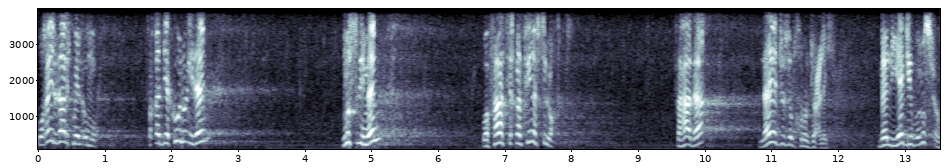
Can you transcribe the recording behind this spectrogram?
وغير ذلك من الأمور. فقد يكون إذن مسلما وفاسقا في نفس الوقت. فهذا لا يجوز الخروج عليه بل يجب نصحه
